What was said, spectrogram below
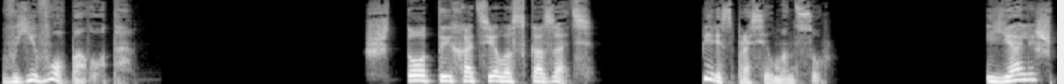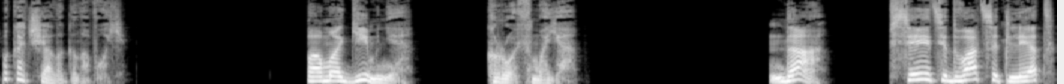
в его болото. «Что ты хотела сказать?» — переспросил Мансур. Я лишь покачала головой. «Помоги мне, кровь моя!» «Да, все эти двадцать лет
